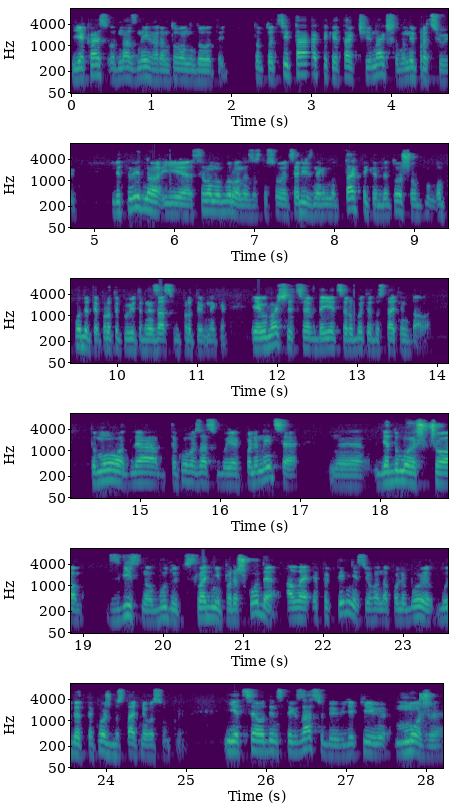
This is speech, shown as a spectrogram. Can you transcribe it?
якась одна з них гарантовано долетить. Тобто ці тактики, так чи інакше, вони працюють. Відповідно, і силами оборони застосовуються різні тактики для того, щоб обходити протиповітряний засіб противника. І як ви бачите, це вдається робити достатньо вдало. Тому для такого засобу, як паляниця, е, я думаю, що звісно будуть складні перешкоди, але ефективність його на полі бою буде також достатньо високою. І це один з тих засобів, який може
